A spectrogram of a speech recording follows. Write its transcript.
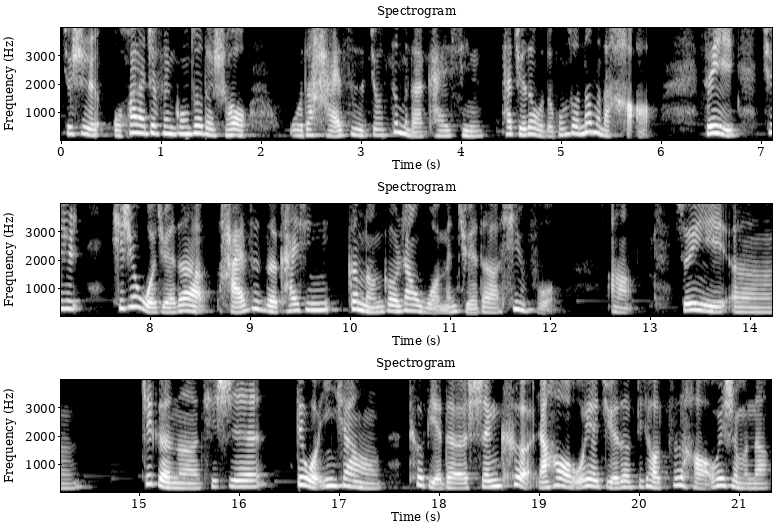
就是我换了这份工作的时候。我的孩子就这么的开心，他觉得我的工作那么的好，所以其实其实我觉得孩子的开心更能够让我们觉得幸福啊，所以嗯，这个呢其实对我印象特别的深刻，然后我也觉得比较自豪。为什么呢？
